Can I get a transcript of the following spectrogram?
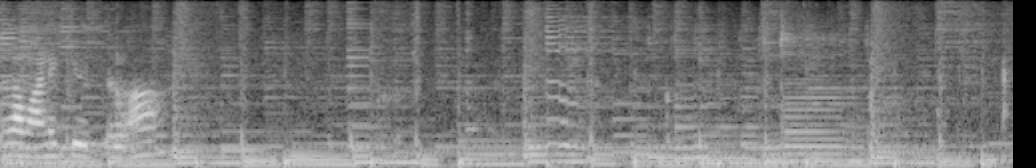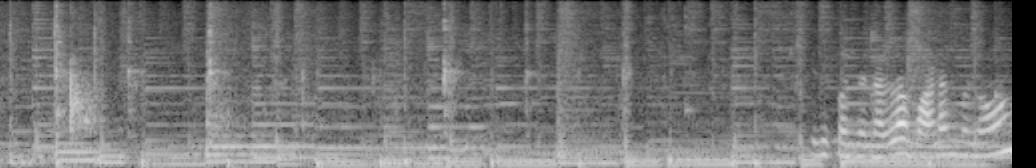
நல்லா வணக்கி விட்டுடலாம். இது கொஞ்சம் நல்லா வணங்கணும்.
